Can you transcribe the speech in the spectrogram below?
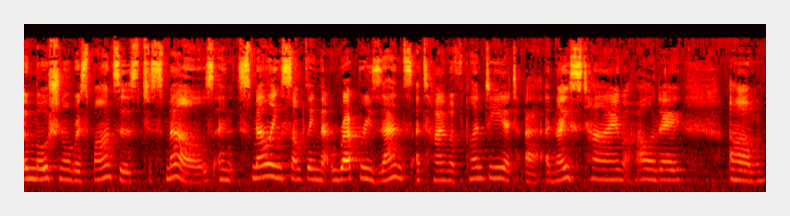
emotional responses to smells and smelling something that represents a time of plenty a, a, nice time a holiday um,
